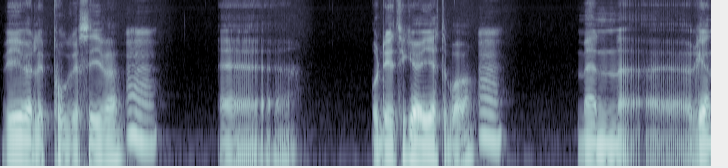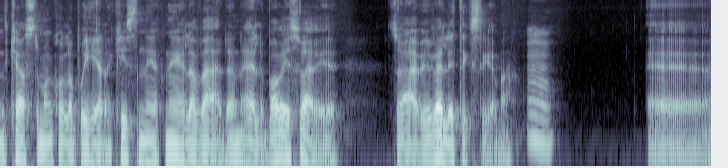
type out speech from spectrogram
vi är väldigt progressiva. Mm. Eh, och det tycker jag är jättebra. Men eh, rent krasst om man kollar på hela kristenheten i hela världen eller bara i Sverige så är vi väldigt extrema. Eh,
